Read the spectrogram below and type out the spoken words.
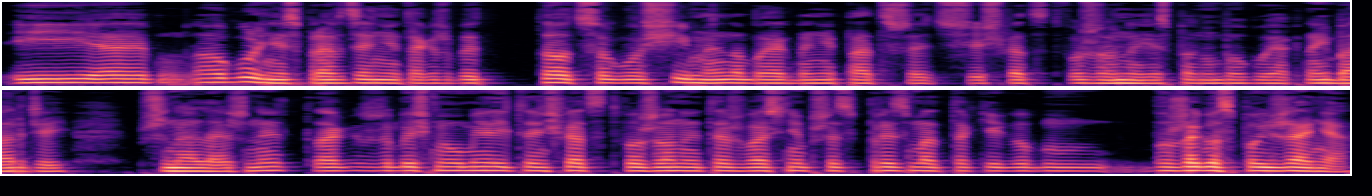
i no, ogólnie sprawdzenie tak, żeby to, co głosimy, no bo jakby nie patrzeć, świat stworzony jest Panu Bogu jak najbardziej przynależny, tak żebyśmy umieli ten świat stworzony też właśnie przez pryzmat takiego Bożego spojrzenia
